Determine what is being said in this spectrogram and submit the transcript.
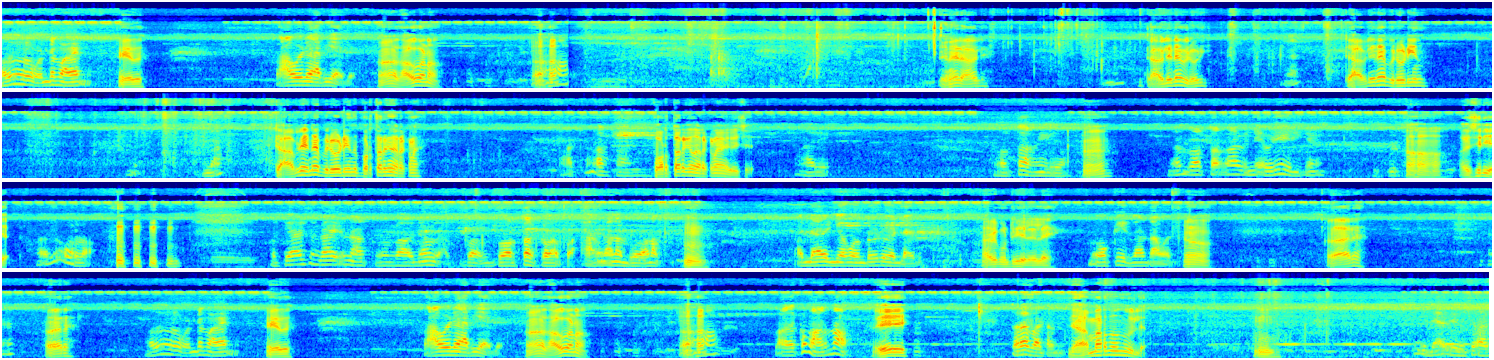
അത് എന്റെ മകൻ. ഏത്? അറിയാലോ. ആ സാവ് വേണോ ആഹാ. എന്നാ രാവിലെ? രാവിലെ എന്നാ പരിപാടി? രാവിലെ എന്നാ പരിപാടിയെന്ന് രാവിലെ എന്നാ പരിപാടിയെന്ന് പുറത്തിറങ്ങി നടക്കണേ? പുറത്തിറങ്ങി നടക്കണേ ചോദിച്ചേ. പുറത്തിറങ്ങിയോ? ആ ഞാൻ പുറത്തിറങ്ങാൻ പിന്നെ എവിടെയായിരിക്കണം ആ അത് ശരിയാ. അത് കൊള്ളാം. അത്യാവശ്യം കാര്യം പുറത്തൊക്കെ അങ്ങനെ പോകണം. എല്ലാവരും ഇങ്ങനെ കൊണ്ടുവരും എല്ലാവരും. ആരും കൊണ്ടുവരില്ലേ നോക്കി ഇരുന്നാ മതി അത് എന്റെ മകൻ. ഏത്? സാവിനെ അറിയാലോ? ആ സാവ് വേണോ അതൊക്കെ മറന്നോ? ഏയ്. ഇത്ര പെട്ടെന്ന്. ഞാൻ മറന്നൊന്നുമില്ല. എല്ലാ ദിവസവും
